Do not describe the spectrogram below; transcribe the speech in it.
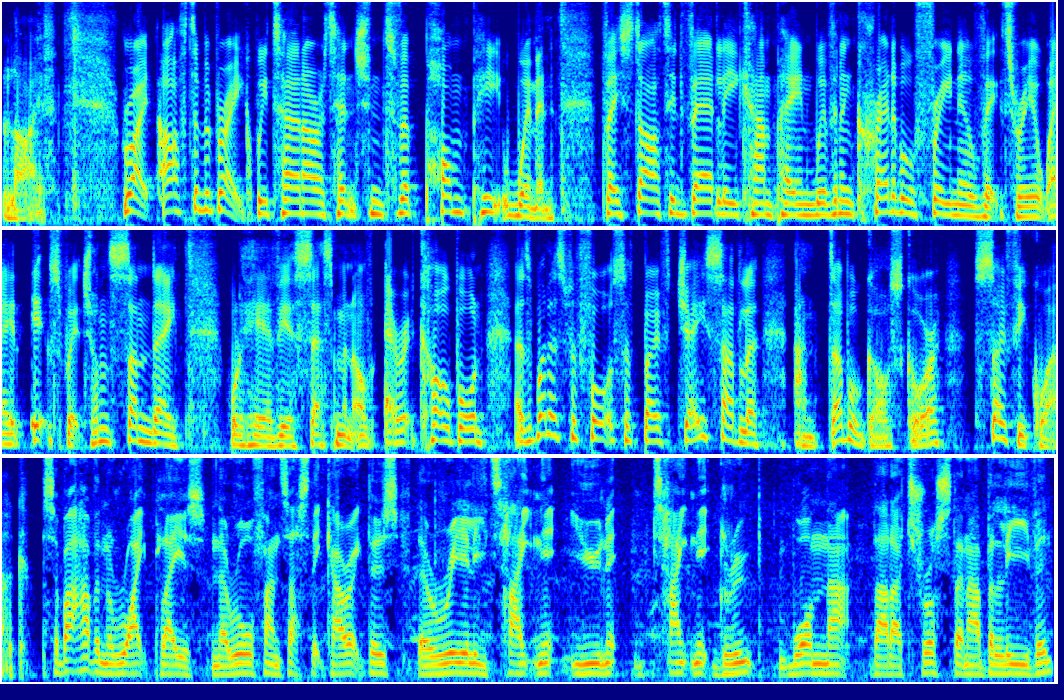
Live. Right, after the break, we turn our attention to the Pompey women. They started their league campaign with an incredible 3 0 victory away at Ipswich on Sunday. We'll hear the assessment of Eric Coleborn, as well as the thoughts of both Jay Sadler and double goal scorer Sophie Quirk. It's about having the right players, and they're all fantastic characters. They're a really tight knit unit, tight knit group, one that, that I trust and I believe in.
